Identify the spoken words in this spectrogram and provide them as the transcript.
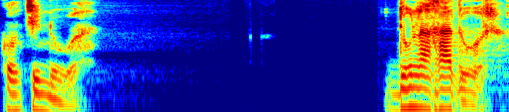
continua. Do narrador.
